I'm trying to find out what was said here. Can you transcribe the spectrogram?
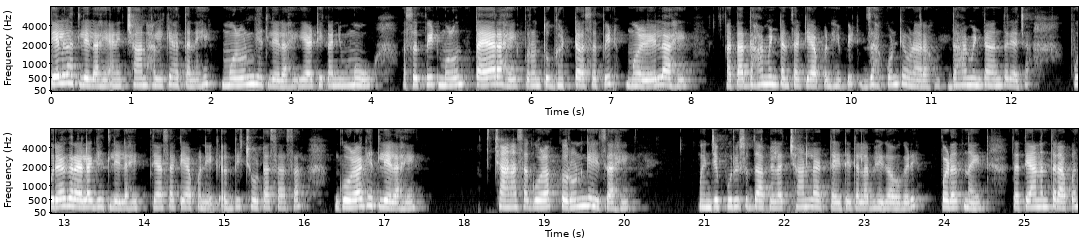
तेल घातलेलं आहे आणि छान हलक्या हाताने हे मळून घेतलेलं आहे. या ठिकाणी मऊ असं पीठ मळून तयार आहे परंतु घट्ट असं पीठ मळलेलं आहे. आता दहा मिनटांसाठी आपण हे पीठ झाकून ठेवणार आहोत. दहा मिनटानंतर याच्या पुऱ्या करायला घेतलेल्या आहेत. त्यासाठी आपण एक अगदी छोटासा असा गोळा घेतलेला आहे. छान असा गोळा करून घ्यायचा आहे. म्हणजे पुरीसुद्धा आपल्याला छान लाटता येते त्याला भेगा वगैरे पडत नाहीत. तर त्यानंतर आपण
